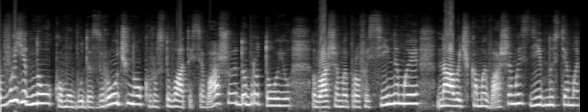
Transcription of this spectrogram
вигідно, кому буде зручно користуватися вашою добротою, вашими професійними навичками, вашими здібностями,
